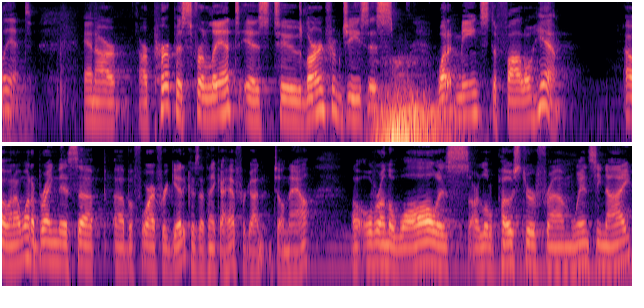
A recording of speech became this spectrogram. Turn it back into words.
Lent. And our, our purpose for Lent is to learn from Jesus what it means to follow him. Oh, and I want to bring this up uh, before I forget it because I think I have forgotten until now. Uh, over on the wall is our little poster from Wednesday night,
